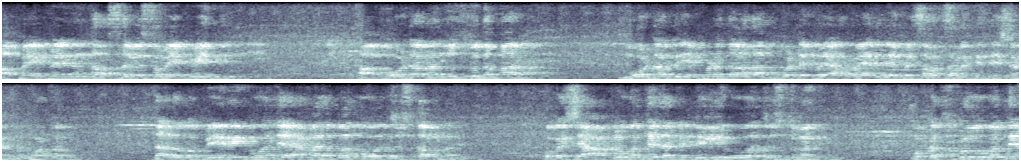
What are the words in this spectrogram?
ఆ పైప్ లైన్ అంతా అస్తవ్యస్తం అయిపోయింది. ఆ మోటార్లను చూసుకుందామా? మోటార్ ఎప్పుడు దాదాపు ఒక డెబ్బై అరవై ఐదు డెబ్బై సంవత్సరాల కింద చేసినటువంటి మోటార్ దాని ఒక బేరింగ్ పోతే అహ్మదాబాద్ పోవాల్సి వస్తూ ఉన్నది. ఒక షాఫ్ట్ పోతే దాన్ని ఢిల్లీ పోవాల్సి వస్తున్నది. ఒక స్క్రూ పోతే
